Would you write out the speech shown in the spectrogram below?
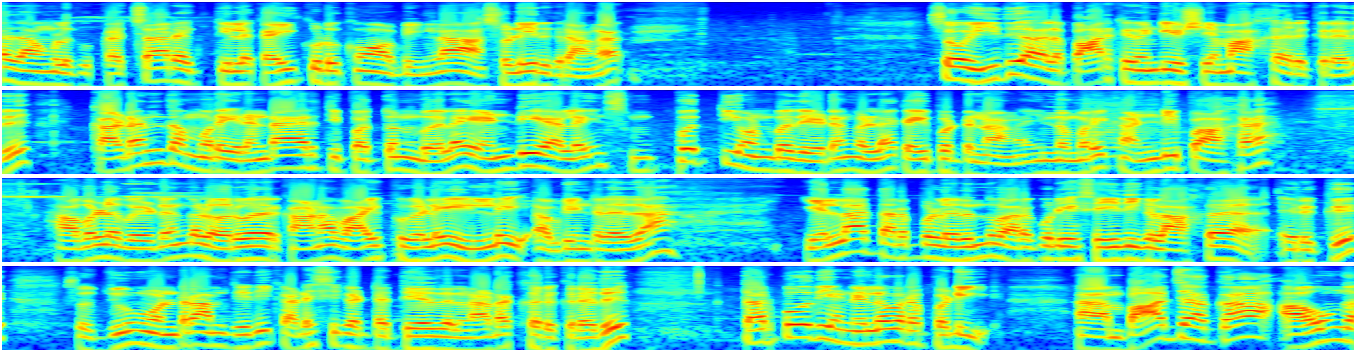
அது அவங்களுக்கு பிரச்சார யுக்தியில் கை கொடுக்கும் அப்படின்லாம் சொல்லியிருக்கிறாங்க. ஸோ இது அதில் பார்க்க வேண்டிய விஷயமாக இருக்கிறது. கடந்த முறை ரெண்டாயிரத்தி பத்தொன்பதில் என்டிஏ அலைன்ஸ் முப்பத்தி ஒன்பது இடங்களில் கைப்பற்றினாங்க. இந்த முறை கண்டிப்பாக அவ்வளவு இடங்கள் வருவதற்கான வாய்ப்புகளே இல்லை அப்படின்றது தான் எல்லா தரப்பிலிருந்து வரக்கூடிய செய்திகளாக இருக்குது ஸோ ஜூன் ஒன்றாம் தேதி கடைசி கட்ட தேர்தல் நடக்க இருக்கிறது. தற்போதைய நிலவரப்படி பாஜக அவங்க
